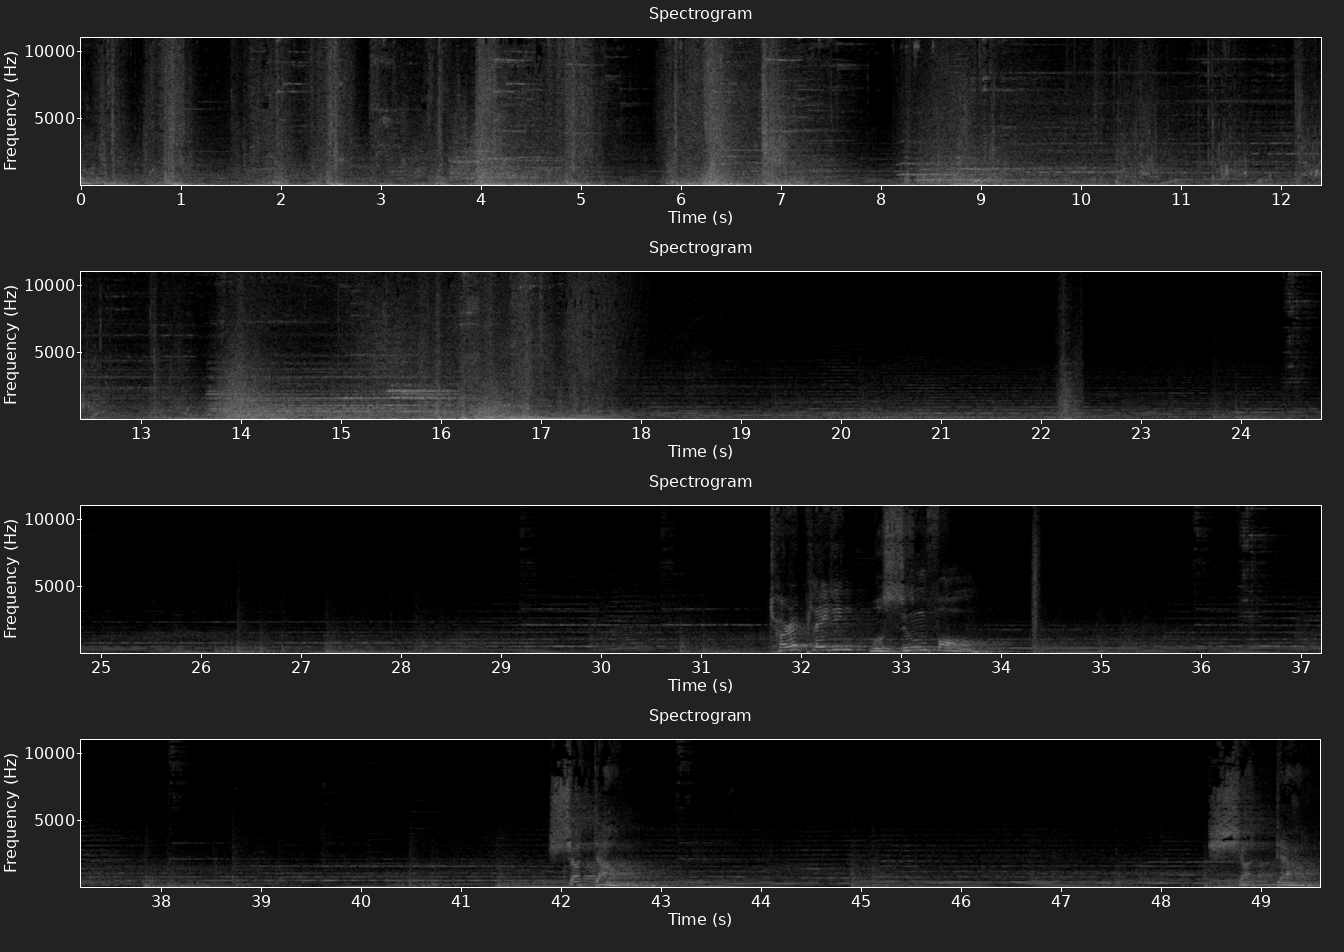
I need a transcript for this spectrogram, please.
Destroyed. Turret plating will soon fall. Shut down. Shut down.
